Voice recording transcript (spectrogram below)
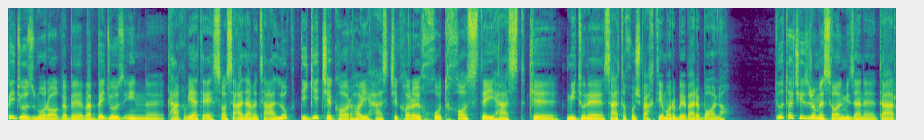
بجز مراقبه و بجز این تقویت احساس عدم تعلق دیگه چه کارهایی هست؟ چه کارهای خودخواسته ای هست که می‌تونه سطح خوشبختی ما رو ببره بالا؟ دو تا چیز رو مثال می‌زنه در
